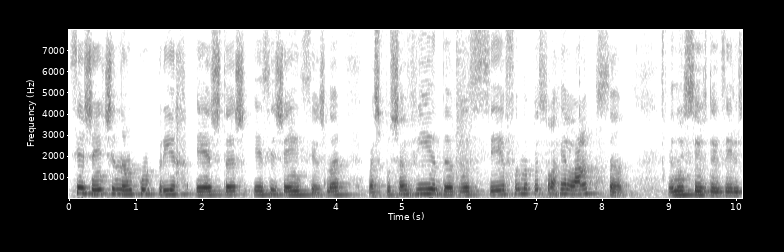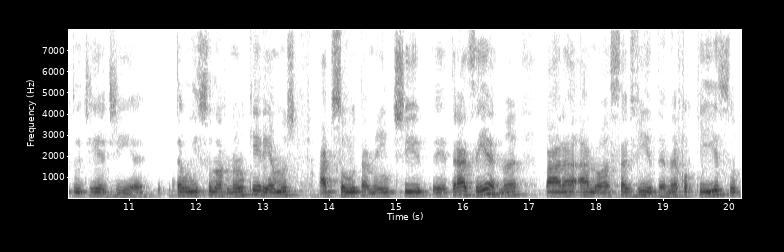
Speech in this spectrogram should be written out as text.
Se a gente não cumprir estas exigências, né? Mas puxa vida, você foi uma pessoa relapsa nos seus deveres do dia a dia. Então isso nós não queremos absolutamente é, trazer, né? Para a nossa vida, né? Porque isso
